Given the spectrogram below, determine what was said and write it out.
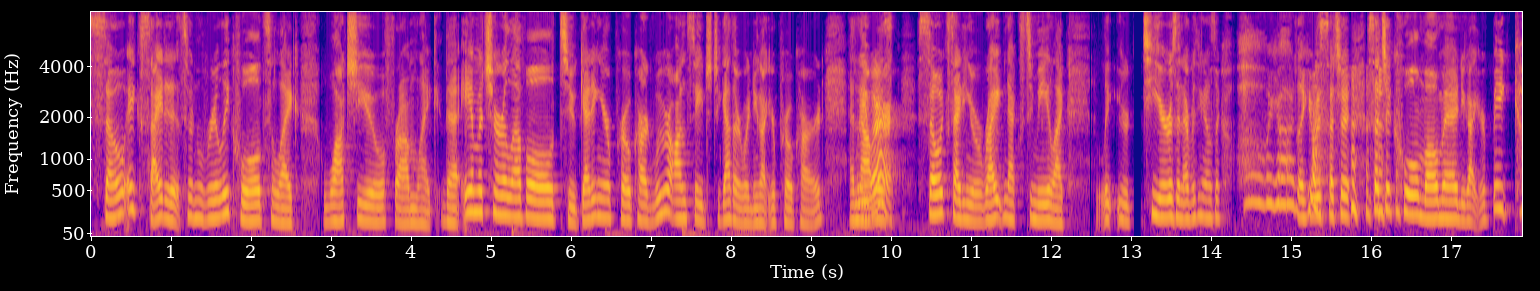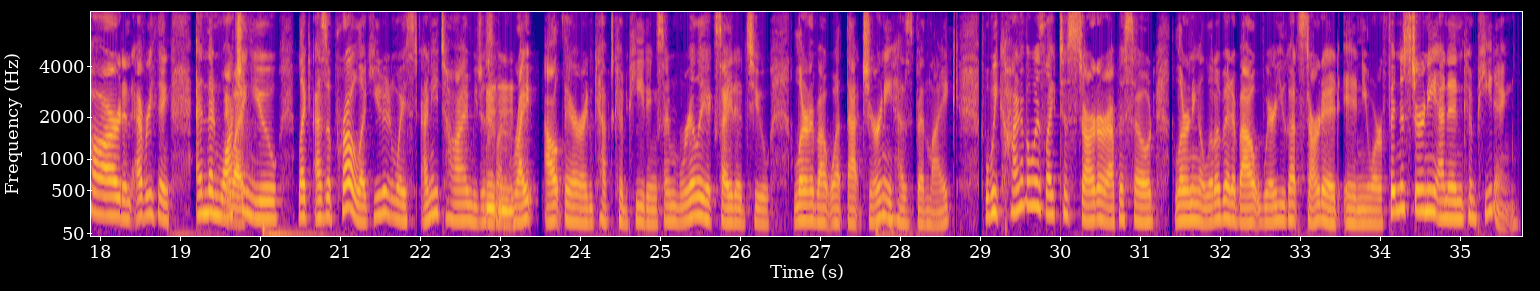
so excited. It's been really cool to like watch you from like the amateur level to getting your pro card. We were on stage together when you got your pro card and we that were. was so exciting. You were right next to me, like, like your tears and everything. I was like, oh my God. Like it was such a, such a cool moment. You got your big card and everything. And then watching you like as a pro, like you didn't waste any time. You just Mm-mm. went right out there and kept competing. So I'm really excited to learn about what that journey has been like. But we kind of always like like to start our episode learning a little bit about where you got started in your fitness journey and in competing.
